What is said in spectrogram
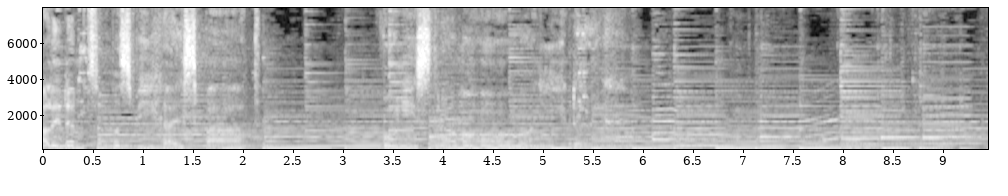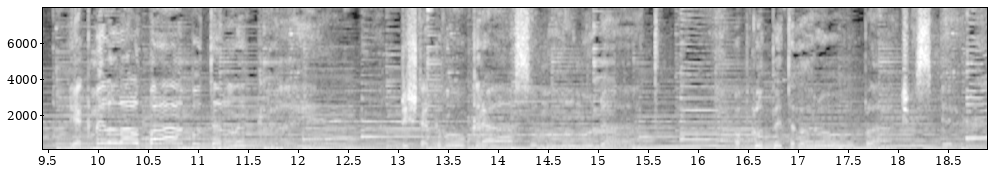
a lidem, co pospíchají spát, vůní stromů voní dech. Jak miloval pámbu tenhle kraj, když takovou krásu mohl mu dát, obklopit horou pláče zpěch.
